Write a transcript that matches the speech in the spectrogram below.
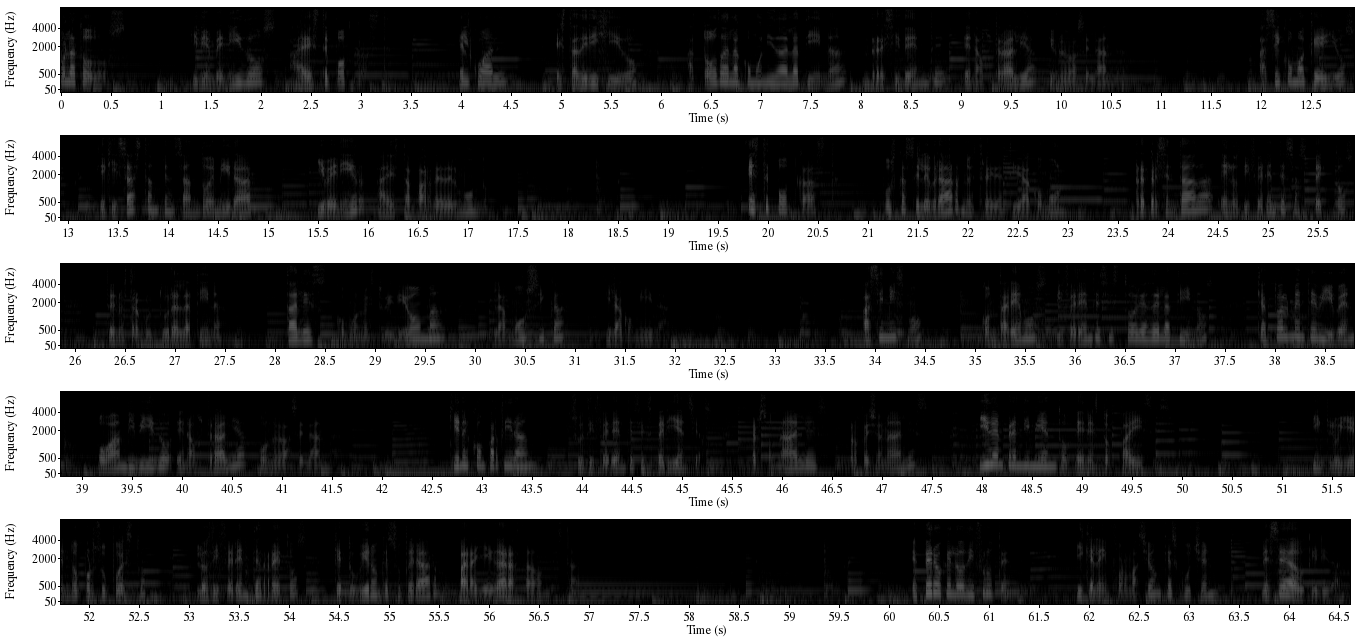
Hola a todos y bienvenidos a este podcast, el cual está dirigido a toda la comunidad latina residente en Australia y Nueva Zelanda, así como aquellos que quizás están pensando emigrar y venir a esta parte del mundo. Este podcast busca celebrar nuestra identidad común, representada en los diferentes aspectos de nuestra cultura latina, tales como nuestro idioma, la música y la comida. Asimismo, contaremos diferentes historias de latinos que actualmente viven o han vivido en Australia o Nueva Zelanda, quienes compartirán sus diferentes experiencias personales, profesionales y de emprendimiento en estos países, incluyendo por supuesto los diferentes retos que tuvieron que superar para llegar hasta donde están. Espero que lo disfruten y que la información que escuchen les sea de utilidad.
